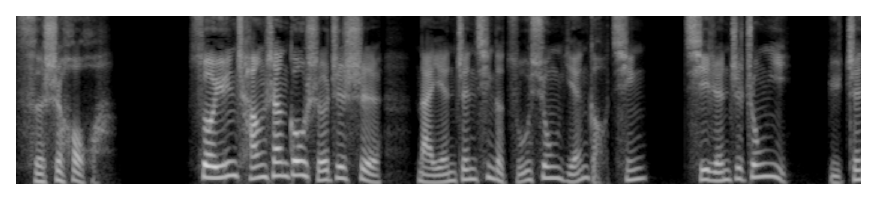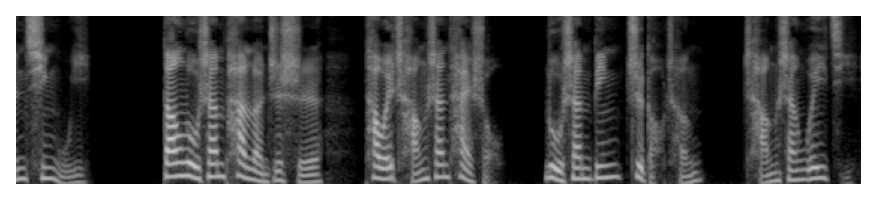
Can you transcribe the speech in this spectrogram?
此事后话。所云长山勾蛇之事，乃颜真卿的族兄颜杲卿，其人之忠义与真卿无异。当鹿山叛乱之时，他为常山太守，鹿山兵至藪城，常山危急。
